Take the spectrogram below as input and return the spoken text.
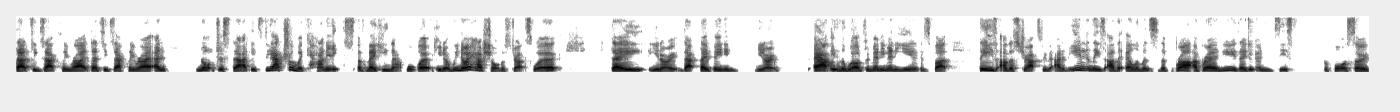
That's exactly right. That's exactly right. And not just that, it's the actual mechanics of making that work. You know, we know how shoulder straps work. They, you know, that they've been in, you know, out in the world for many, many years, but these other straps we've added in and these other elements of the bra are brand new. They don't exist before. So,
